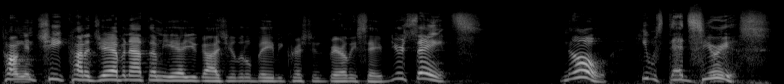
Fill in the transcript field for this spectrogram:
tongue in cheek, kind of jabbing at them? Yeah, you guys, you little baby Christians, barely saved. You're saints. No, he was dead serious.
